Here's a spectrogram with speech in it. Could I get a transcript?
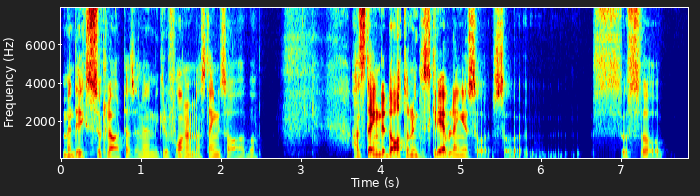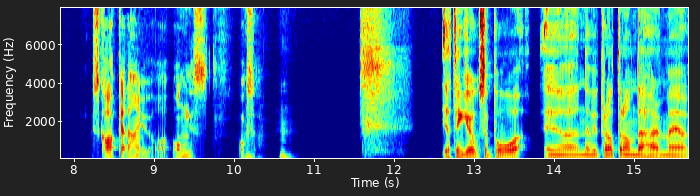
men det är såklart, alltså när mikrofonerna stängdes av och han stängde datorn och inte skrev längre så, så, så, så skakade han ju av ångest också. Jag tänker också på, eh, när vi pratar om det här med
